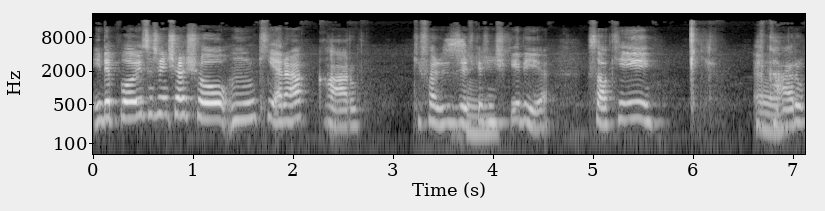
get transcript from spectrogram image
E depois a gente achou um que era caro, que faria do Sim. jeito que a gente queria. Só que é, caro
